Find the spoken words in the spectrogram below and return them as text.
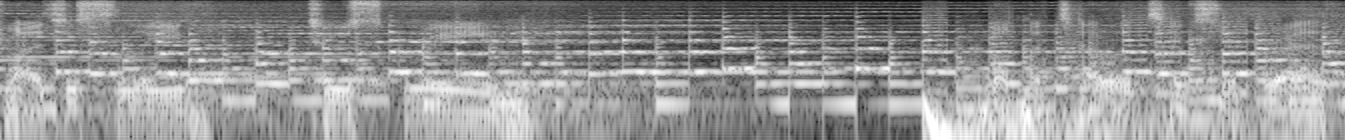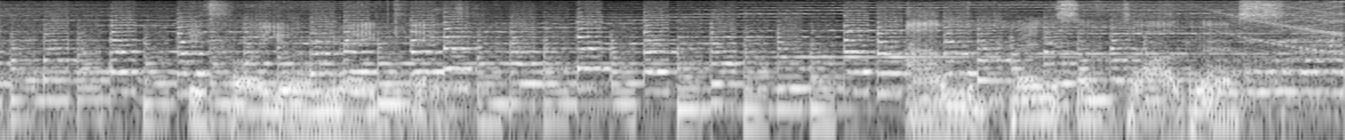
try to sleep, to scream. But terror takes a breath before you make it. I'm the Prince of Darkness.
